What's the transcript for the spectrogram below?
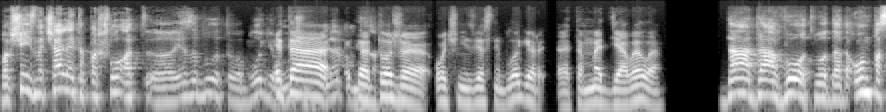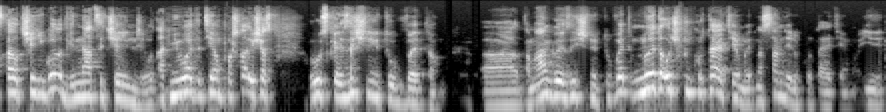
вообще изначально это пошло от, э, я забыл этого блогера. Это, это тоже очень известный блогер. Это Мэтт Диавелла. Да, да, вот, вот, да, да. Он поставил в течение года 12 челленджей. Вот от него эта тема пошла, и сейчас русскоязычный YouTube в этом, э, там англоязычный YouTube в этом. Но это очень крутая тема, это на самом деле крутая тема. И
